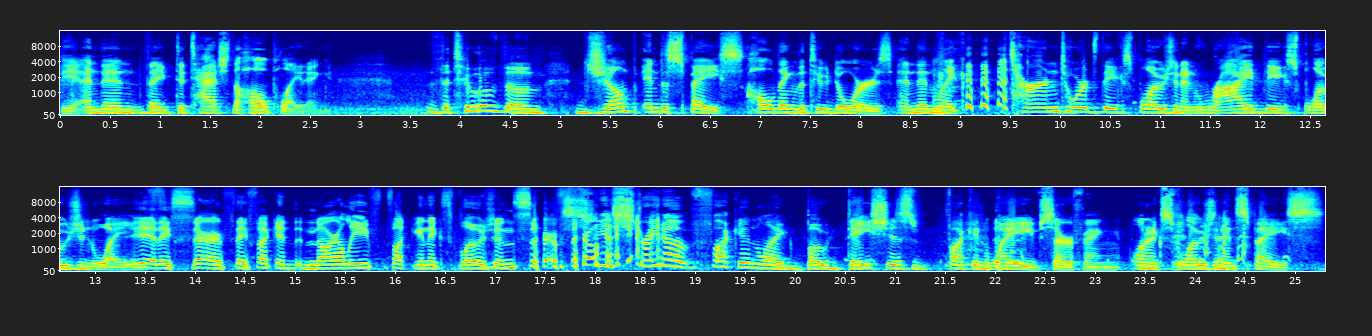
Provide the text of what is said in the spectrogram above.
yeah. and then they detach the hull plating. The two of them jump into space holding the two doors and then like turn towards the explosion and ride the explosion wave. Yeah, they surf. They fucking gnarly fucking explosion surf. Just straight up fucking like bodacious fucking wave surfing on an explosion in space.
